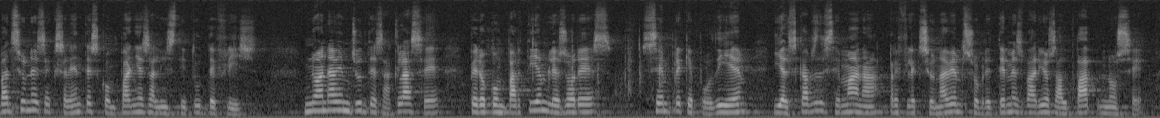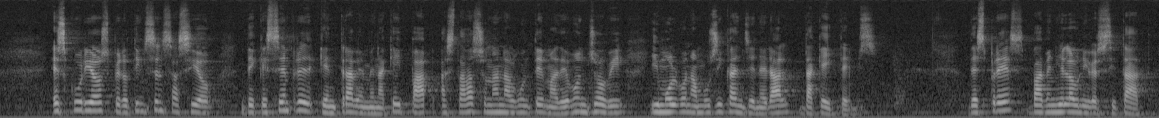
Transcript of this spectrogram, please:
van ser unes excel·lentes companyes a l'Institut de Flix. No anàvem juntes a classe, però compartíem les hores sempre que podíem i els caps de setmana reflexionàvem sobre temes varios al pub no sé. És curiós, però tinc sensació de que sempre que entràvem en aquell pub estava sonant algun tema de Bon Jovi i molt bona música en general d'aquell temps. Després va venir la universitat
